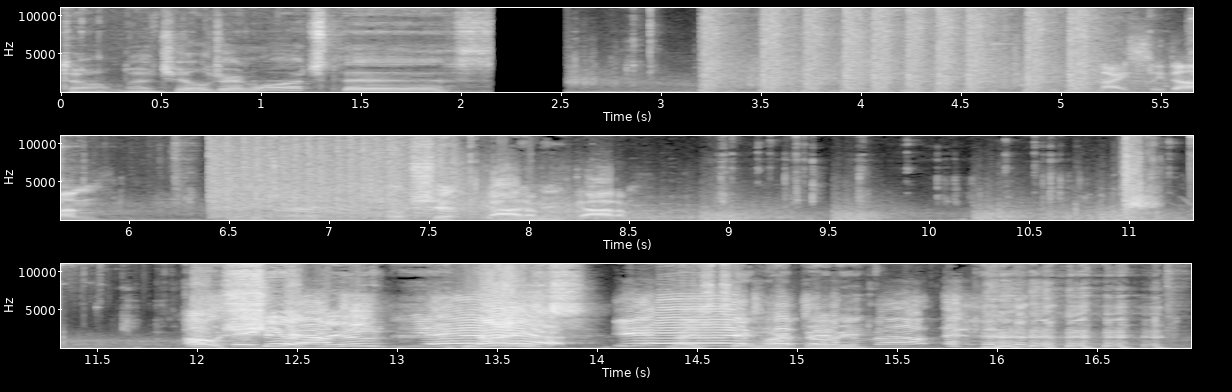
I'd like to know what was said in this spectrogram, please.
Don't let children watch this. Nicely done. Oh shit. Got him. Got him. Oh I'll shit, dude! Yeah! Nice! Yeah! Nice that's what I'm teamwork, baby.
